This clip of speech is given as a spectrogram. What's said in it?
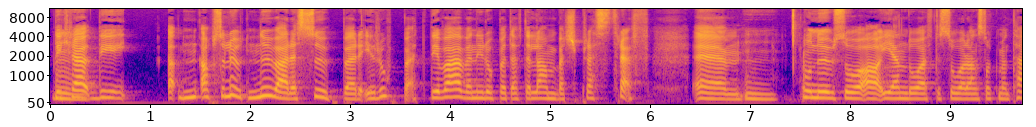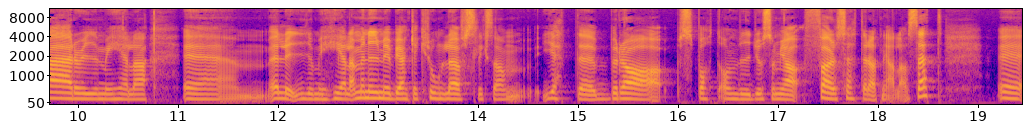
det krä- det, absolut, nu är det super i ropet. Det var även i ropet efter Lamberts pressträff. Ehm, Och nu så ja, igen då efter Sorans dokumentär och i och med hela, ehm, eller i och med hela, men i och med Bianca Kronlöfs liksom jättebra spot on video som jag förutsätter att ni alla har sett. Eh,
